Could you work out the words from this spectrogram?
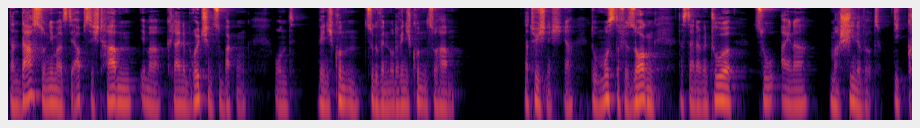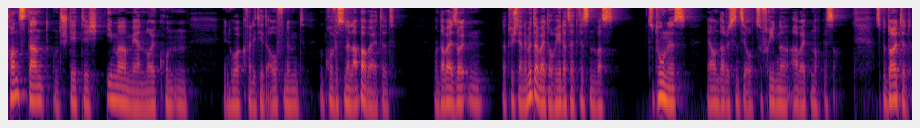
dann darfst du niemals die Absicht haben, immer kleine Brötchen zu backen und wenig Kunden zu gewinnen oder wenig Kunden zu haben. Natürlich nicht, ja. Du musst dafür sorgen, dass deine Agentur zu einer Maschine wird, die konstant und stetig immer mehr Neukunden in hoher Qualität aufnimmt und professionell abarbeitet. Und dabei sollten natürlich deine Mitarbeiter auch jederzeit wissen, was zu tun ist, ja, und dadurch sind sie auch zufriedener, arbeiten noch besser. Das bedeutet,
